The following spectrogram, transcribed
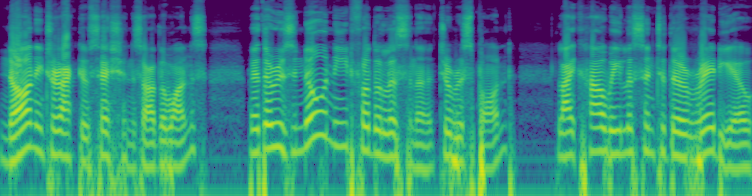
Non interactive sessions are the ones where there is no need for the listener to respond like how we listen to the radio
